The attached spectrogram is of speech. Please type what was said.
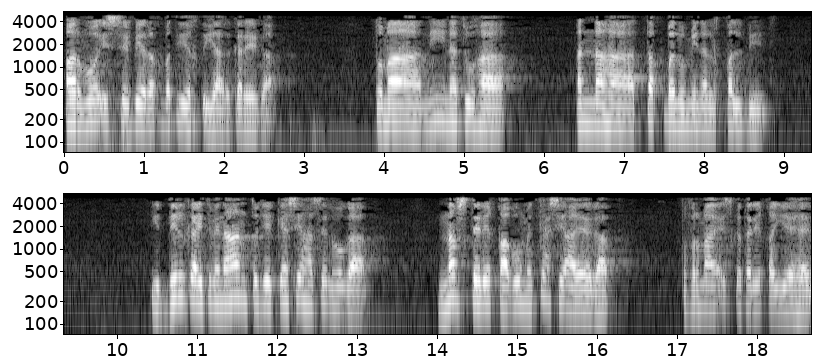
اور وہ اس سے بے رغبتی اختیار کرے گا۔ تما نی نتوہا انہا تقبل من القلب۔ یہ دل کا اطمینان تجھے کیسے حاصل ہوگا؟ نفس تیرے قابو میں کیسے آئے گا؟ تو فرمایا، اس کا طریقہ یہ ہے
